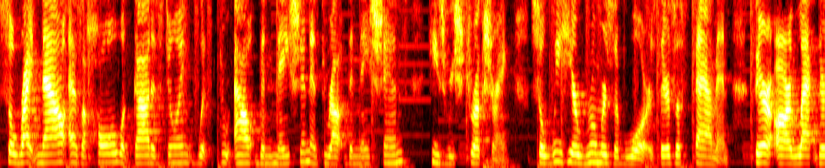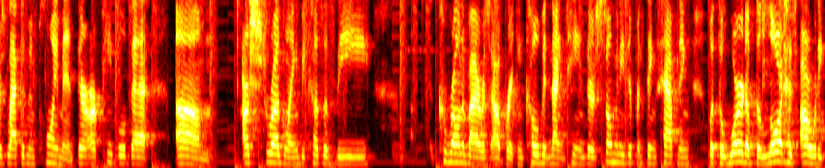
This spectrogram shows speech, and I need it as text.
So right now, as a whole, what God is doing with throughout the nation and throughout the nations, He's restructuring. So we hear rumors of wars. There's a famine. There are lack. There's lack of employment. There are people that um, are struggling because of the coronavirus outbreak and COVID 19. There's so many different things happening, but the word of the Lord has already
